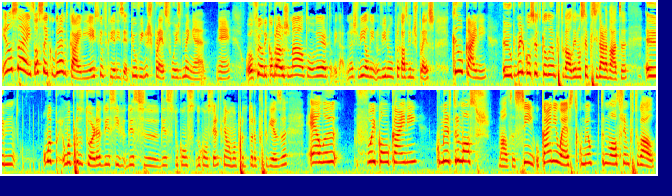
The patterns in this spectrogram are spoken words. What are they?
eu não sei, só sei que o grande Kaini, é isto que eu vos queria dizer, que eu vi no Expresso hoje de manhã, né? Eu fui ali comprar o jornal, estão a ver, estou a brincar, mas vi ali, vi no, por acaso vi no Expresso, que o Kaini, uh, o primeiro concerto que ele deu em Portugal, e não sei precisar a data, um, uma, uma produtora desse, desse, desse do, do concerto, que é uma produtora portuguesa, ela foi com o Kaini comer termossos. Malta, sim, o Kanye West comeu termossos em Portugal.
